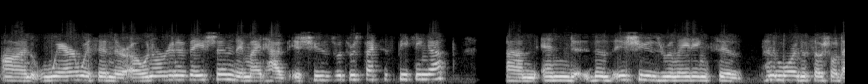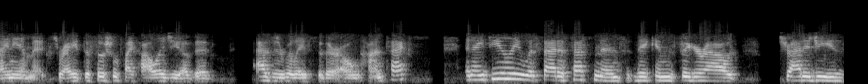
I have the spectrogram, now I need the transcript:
on where within their own organization they might have issues with respect to speaking up. Um, and those issues relating to kind of more the social dynamics, right? The social psychology of it as it relates to their own context. And ideally, with that assessment, they can figure out strategies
